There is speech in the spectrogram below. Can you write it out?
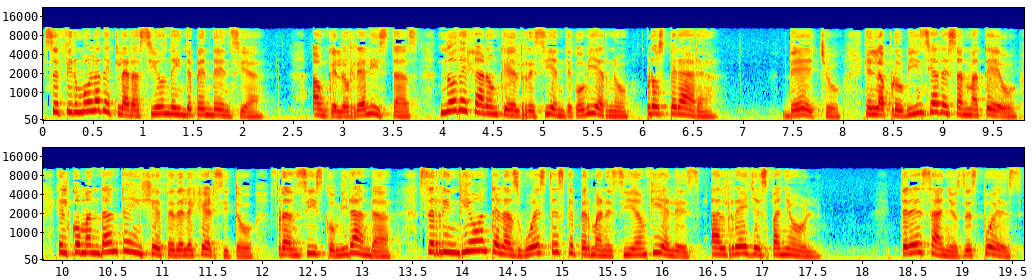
se firmó la Declaración de Independencia, aunque los realistas no dejaron que el reciente gobierno prosperara. De hecho, en la provincia de San Mateo, el comandante en jefe del ejército, Francisco Miranda, se rindió ante las huestes que permanecían fieles al rey español. Tres años después,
